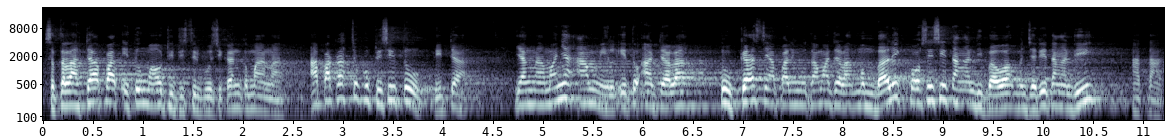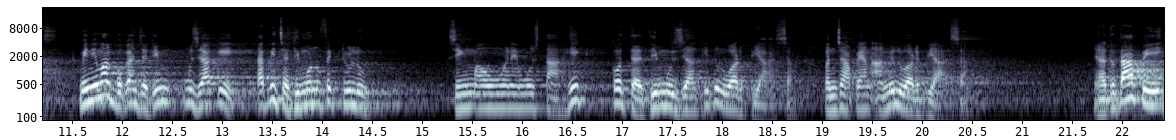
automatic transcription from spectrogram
Setelah dapat itu mau didistribusikan ke mana? Apakah cukup di situ? Tidak. Yang namanya amil itu adalah tugasnya paling utama adalah membalik posisi tangan di bawah menjadi tangan di atas. Minimal bukan jadi muzaki, tapi jadi munafik dulu. Sing mau ngene mustahik kok jadi muzaki itu luar biasa. Pencapaian amil luar biasa. Ya, tetapi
